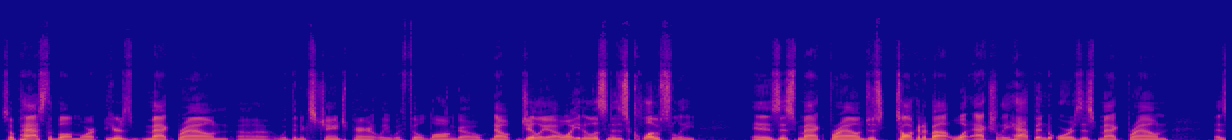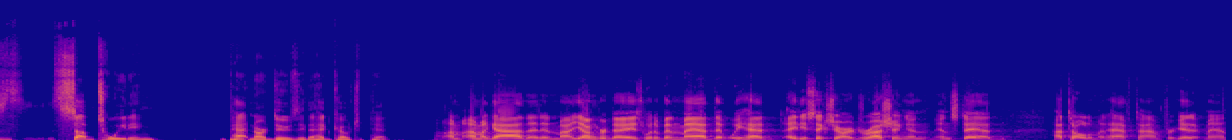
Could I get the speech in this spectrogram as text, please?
So pass the ball more. Here's Mack Brown uh, with an exchange apparently with Phil Longo. Now, Giglio, I want you to listen to this closely. And is this Mack Brown just talking about what actually happened, or is this Mack Brown as subtweeting Pat Narduzzi, the head coach of Pitt? I'm, I'm a guy that in my younger days would have been mad that we had 86 yards rushing, and instead, I told him at halftime, forget it, man.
